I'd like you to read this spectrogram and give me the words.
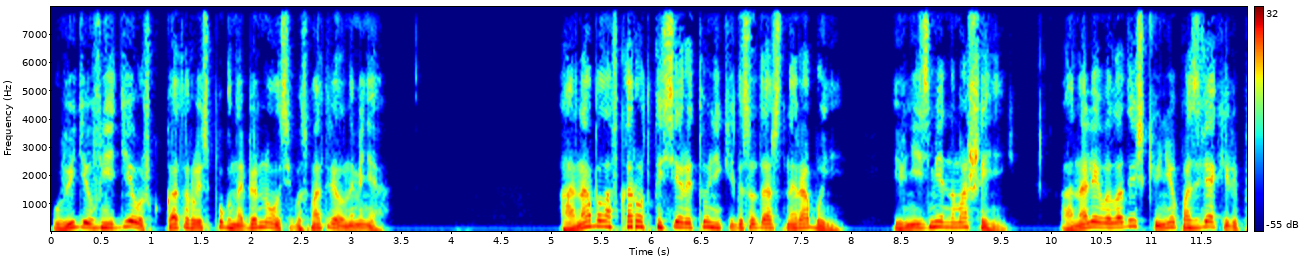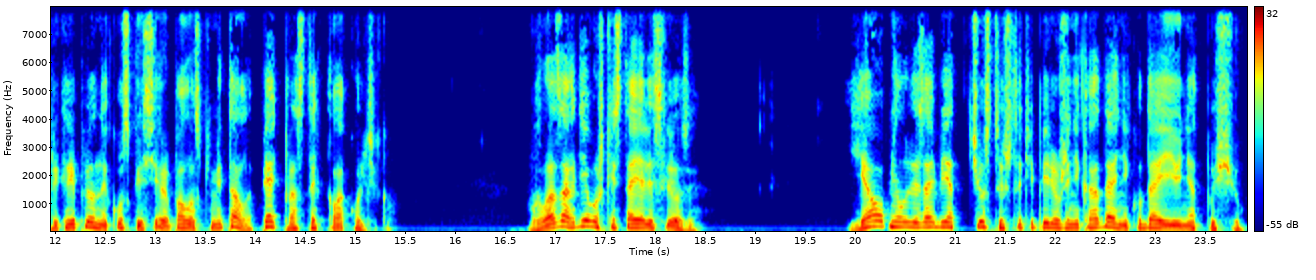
увидев в ней девушку, которая испуганно обернулась и посмотрела на меня. Она была в короткой серой тунике государственной рабыни и в неизменном ошейнике, а на левой лодыжке у нее позвякили прикрепленные к узкой серой полоске металла пять простых колокольчиков. В глазах девушки стояли слезы. Я обнял Элизабет, чувствуя, что теперь уже никогда и никуда ее не отпущу.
